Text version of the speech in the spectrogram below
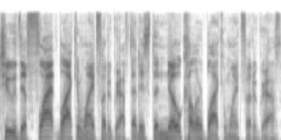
to the flat black and white photograph, that is the no color black and white photograph.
